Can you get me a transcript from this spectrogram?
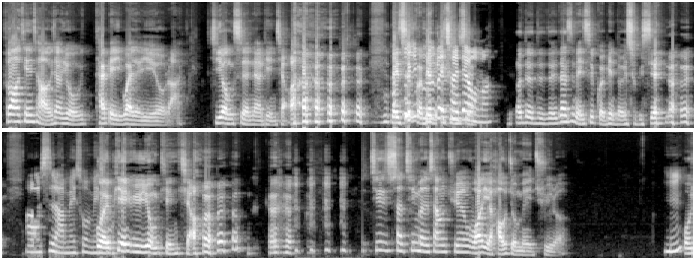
说到天桥，好像有台北以外的也有啦。基隆市的那个天桥啊，每次鬼片被拆掉了吗？哦，对对对，但是每次鬼片都会出现啊，是啊，没错没错。鬼片御用天桥，其实上金门商圈我也好久没去了。嗯，我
